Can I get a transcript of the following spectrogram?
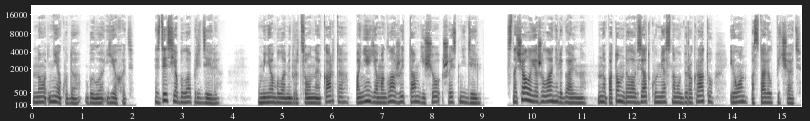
Но некуда было ехать. Здесь я была при деле. У меня была миграционная карта, по ней я могла жить там еще шесть недель. Сначала я жила нелегально, но потом дала взятку местному бюрократу, и он поставил печать.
